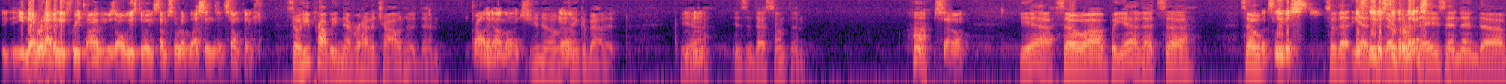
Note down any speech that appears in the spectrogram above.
He never had any free time. He was always doing some sort of lessons and something. so he probably never had a childhood then. Probably not much. You know, No? think about it. Yeah, Mhm. isn't that something? Huh. So Yeah. So, uh, but yeah, that's uh, so let's lead us. so that yeah. So their the list. birthdays, and then uh,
